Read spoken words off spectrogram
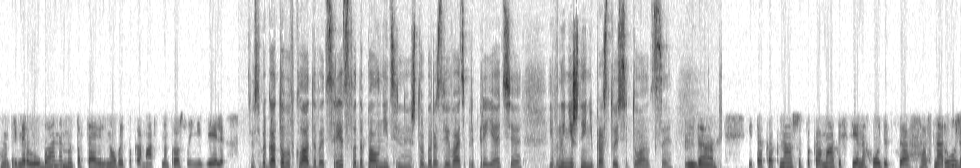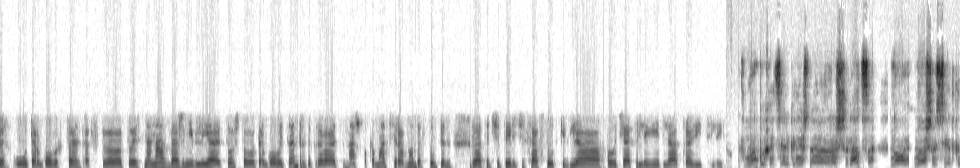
Например, Лубана мы поставили новый покомат на прошлой неделе. То есть вы готовы вкладывать средства дополнительные, чтобы развивать предприятие и в нынешней непростой ситуации. Да. И так как наши покоматы все находятся а, снаружи у торговых центров, то, то есть на нас даже не влияет то, что торговый центр закрывается, наш покомат все равно доступен 24 часа в сутки для получателей и для отправителей. Мы бы хотели, конечно, расширяться, но наша сетка,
